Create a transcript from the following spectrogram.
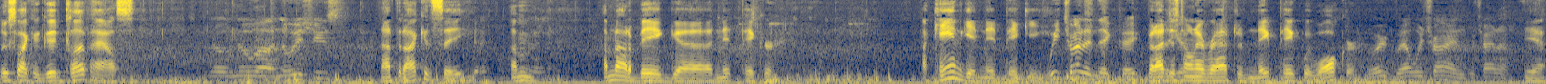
looks like a good clubhouse. No, no, uh, no issues. Not that I could see. I'm, I'm not a big uh, nitpicker. I can get nitpicky, We try to nitpick, but I just don't ever have to nitpick with Walker. We're, well, we're trying. We're trying to. Yeah,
